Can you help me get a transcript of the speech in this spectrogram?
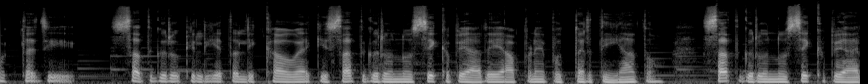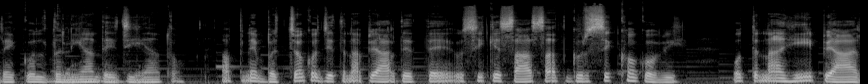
मुक्ता जी, सतगुरु के लिए तो लिखा हुआ है कि सतगुरु नु सिख प्यारे अपने पुत्र धिया तो सतगुरु नु सिख प्यारे कुल दुनिया दे जिया तो। अपने बच्चों को जितना प्यार देते, उसी के साथ साथ गुरसिखों को भी। उतना ही प्यार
